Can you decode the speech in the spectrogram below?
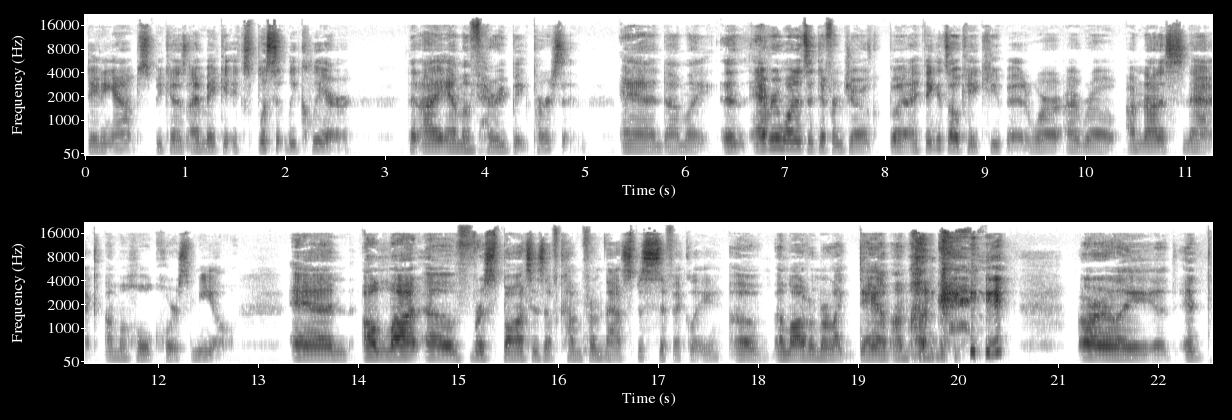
dating apps because i make it explicitly clear that i am a very big person and i'm like and everyone is a different joke but i think it's OkCupid where i wrote i'm not a snack i'm a whole course meal. And a lot of responses have come from that specifically. Of a lot of them are like damn i'm hungry. Or like it, it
